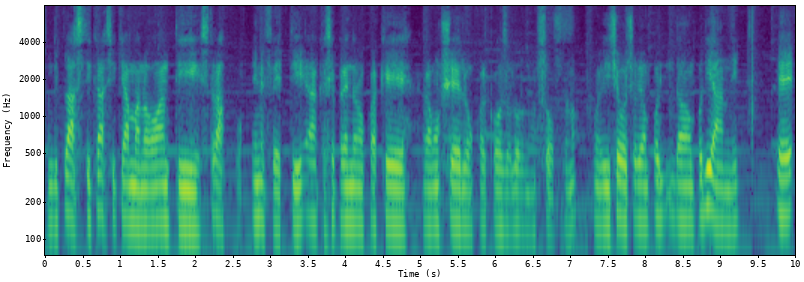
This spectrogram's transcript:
sono di plastica, si chiamano anti-strappo. In effetti, anche se prendono qualche ramoscello o qualcosa, loro non soffrono. Come dicevo, ce li ho da un po' di anni e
